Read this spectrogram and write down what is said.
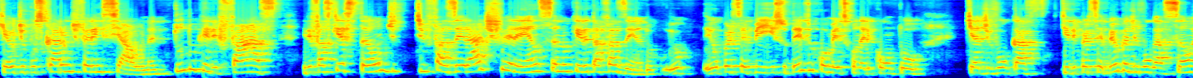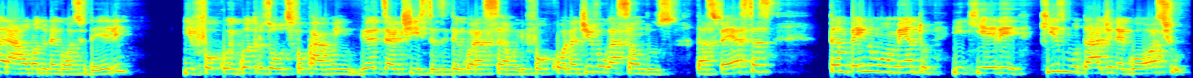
que é o de buscar um diferencial, né? Tudo que ele faz, ele faz questão de, de fazer a diferença no que ele está fazendo. Eu, eu percebi isso desde o começo, quando ele contou que a divulgação, que ele percebeu que a divulgação era a alma do negócio dele e focou, enquanto os outros focavam em grandes artistas e decoração, ele focou na divulgação dos, das festas também no momento em que ele quis mudar de negócio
